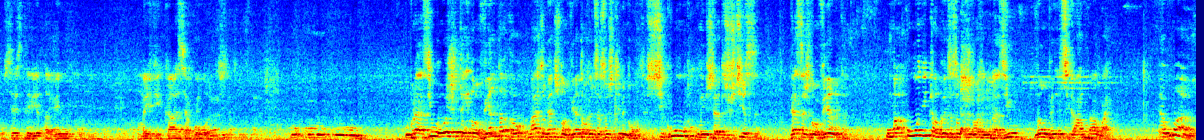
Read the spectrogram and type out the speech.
não sei se teria também um- uma eficácia boa nisso. O, o, o, o Brasil hoje tem 90, ou mais ou menos 90 organizações criminosas. Segundo o Ministério da Justiça, dessas 90, uma única organização criminosa no Brasil não vende cigarro no Paraguai. É alguma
